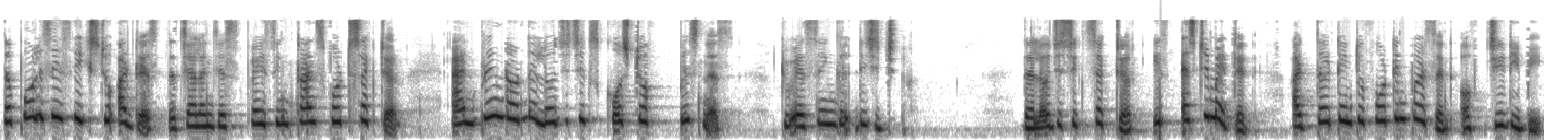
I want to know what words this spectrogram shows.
The policy seeks to address the challenges facing transport sector and bring down the logistics cost of business to a single digit. The logistics sector is estimated at 13 to 14% of GDP.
